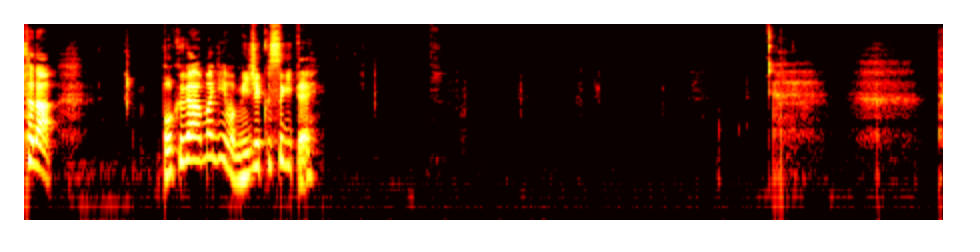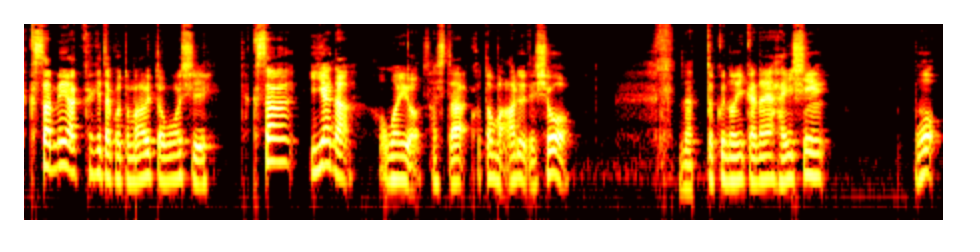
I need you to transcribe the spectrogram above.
ただ、僕があまりにも未熟すぎて、たくさん迷惑かけたこともあると思うし、たくさん嫌な思いをさせたこともあるでしょう。納得のいかない配信も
